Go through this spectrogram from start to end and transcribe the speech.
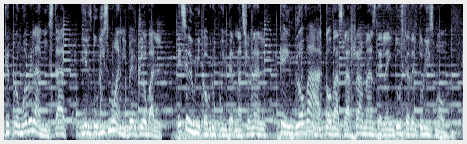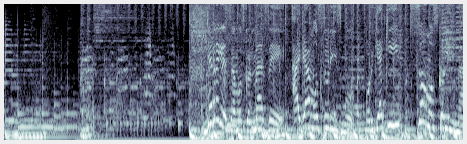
que promueve la amistad y el turismo a nivel global. Es el único grupo internacional que engloba a todas las ramas de la industria del turismo. Ya regresamos con más de Hagamos turismo, porque aquí somos Colima.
